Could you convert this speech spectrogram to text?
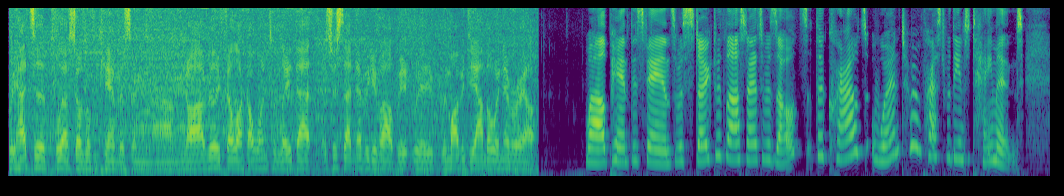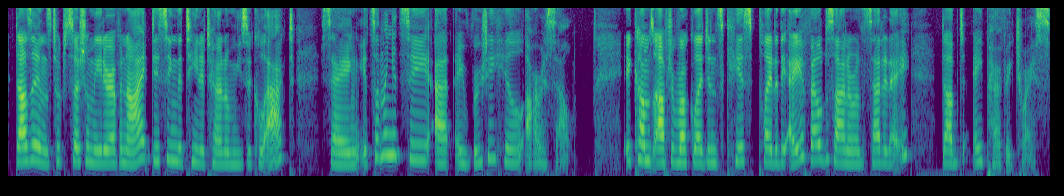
We had to pull ourselves off the canvas, and um, you know I really felt like I wanted to lead that. It's just that never give up. We, we, we might be down, but we're never out. While Panthers fans were stoked with last night's results, the crowds weren't too impressed with the entertainment. Dozens took to social media overnight dissing the Tina Turner musical act, saying it's something you'd see at a Rooty Hill RSL. It comes after rock legends Kiss played at the AFL Designer on Saturday, dubbed a perfect choice.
